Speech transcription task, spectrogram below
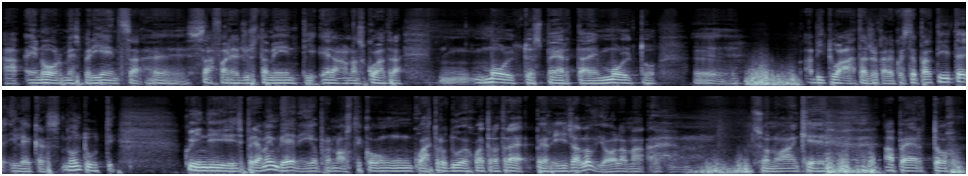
ha enorme esperienza, eh, sa fare aggiustamenti e ha una squadra molto esperta e molto eh, abituata a giocare queste partite, i Lakers non tutti. Quindi speriamo in bene, io pronostico un 4-2-4-3 per i giallo-viola, ma eh, sono anche aperto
